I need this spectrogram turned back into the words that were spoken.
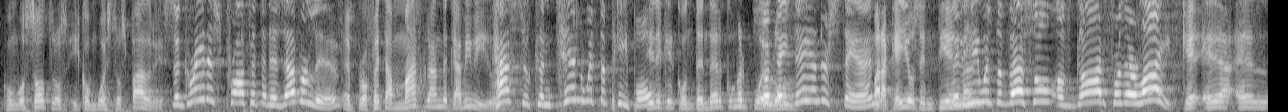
con vosotros y con vuestros padres. The greatest prophet that has ever lived El profeta más grande que ha vivido has to contend with the people tiene que contender con el so pueblo they, they understand para que ellos that he entiendan was the vessel of God for their life. que era, él,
